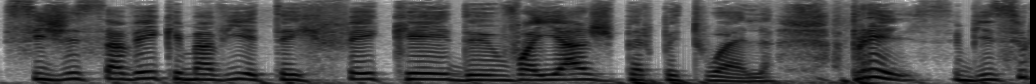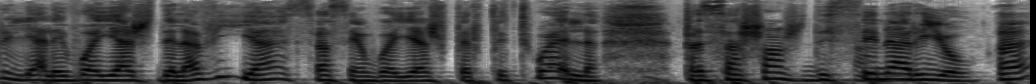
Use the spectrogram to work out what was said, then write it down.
si je savais que ma vie était faite que d'un voyage perpétuel. Après, bien sûr, il y a les voyages de la vie, hein. Ça, c'est un voyage perpétuel. Ça change de scénario, hein.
